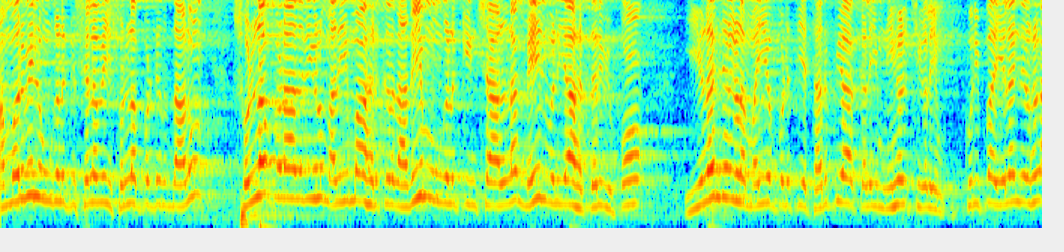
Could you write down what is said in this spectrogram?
அமர்வில் உங்களுக்கு சிலவை சொல்லப்பட்டிருந்தாலும் சொல்லப்படாதவைகளும் அதிகமாக இருக்கிறது. அதையும் உங்களுக்கு இன்ஷா மெயில் வழியாக தெரிவிப்போம். இளைஞர்களை மையப்படுத்திய தர்பியாக்களையும் நிகழ்ச்சிகளையும் குறிப்பாக இளைஞர்கள்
